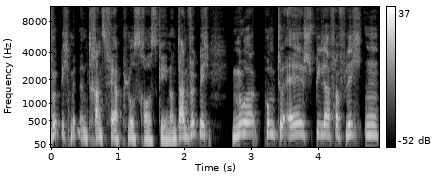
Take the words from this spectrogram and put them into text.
wirklich mit einem Transfer Plus rausgehen und dann wirklich nur punktuell Spieler verpflichten.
